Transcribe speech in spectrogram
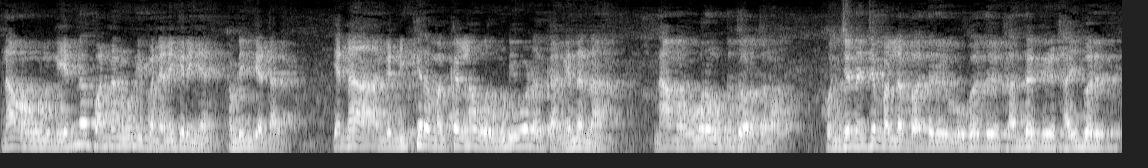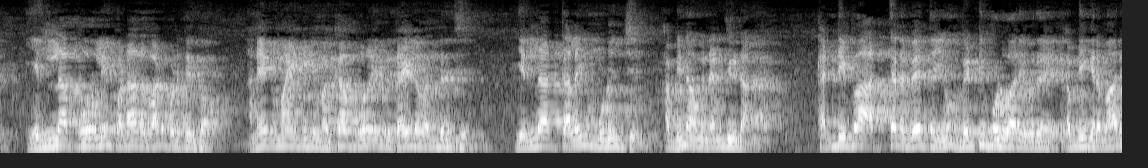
நான் உங்களுக்கு என்ன பண்ணணும்னு இப்போ நினைக்கிறீங்க? அப்படின்னு கேட்டாங்க. ஏன்னா அங்கே நிற்கிற மக்கள்லாம் ஒரு முடிவோடு இருக்காங்க. என்னென்னா நாம் ஊரை விட்டு துரத்தணும். கொஞ்ச நெஞ்சம் அல்ல பத்ரு உகது கந்தகு ஹைபரு எல்லா போர்லேயும் படாத பாடுபடுத்தியிருக்கோம் அநேகமாக இன்றைக்கி மக்கா பூரா இவர் கையில் வந்துருச்சு. எல்லா தலையும் முடிஞ்சு அப்படின்னு அவங்க நினச்சிக்கிட்டாங்க. கண்டிப்பாக அத்தனை பேர்த்தையும் வெட்டி போடுவார் இவர் அப்படிங்கிற மாதிரி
